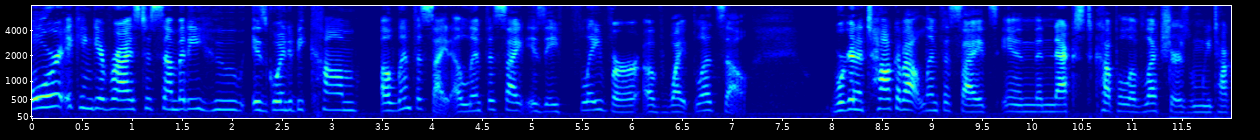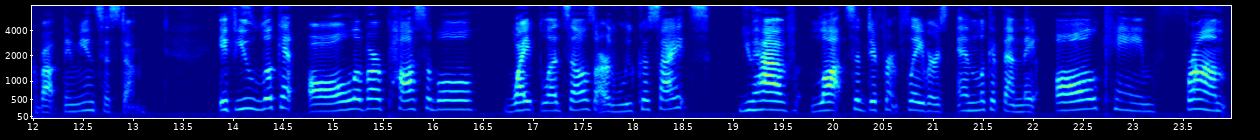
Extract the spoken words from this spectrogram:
or it can give rise to somebody who is going to become a lymphocyte. A lymphocyte is a flavor of white blood cell. We're going to talk about lymphocytes in the next couple of lectures when we talk about the immune system. If you look at all of our possible white blood cells, our leukocytes, you have lots of different flavors, and look at them. They all came from,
